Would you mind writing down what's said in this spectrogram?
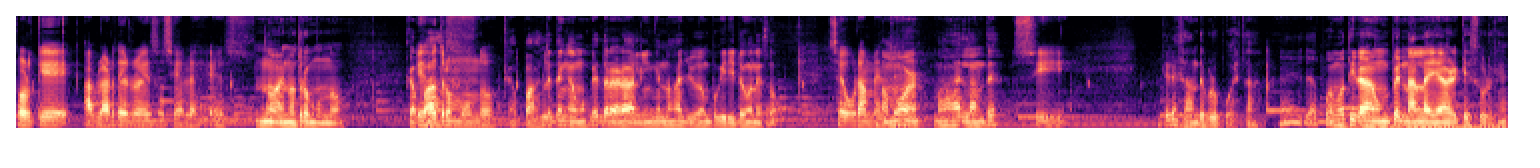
Porque hablar de redes sociales es. No, en otro mundo. Capaz, es otro mundo. Capaz le tengamos que traer a alguien que nos ayude un poquitito con eso. Seguramente. Vamos a ver, más adelante. Sí. Interesante propuesta. Eh, ya podemos tirar un penal ahí a ver qué surge.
